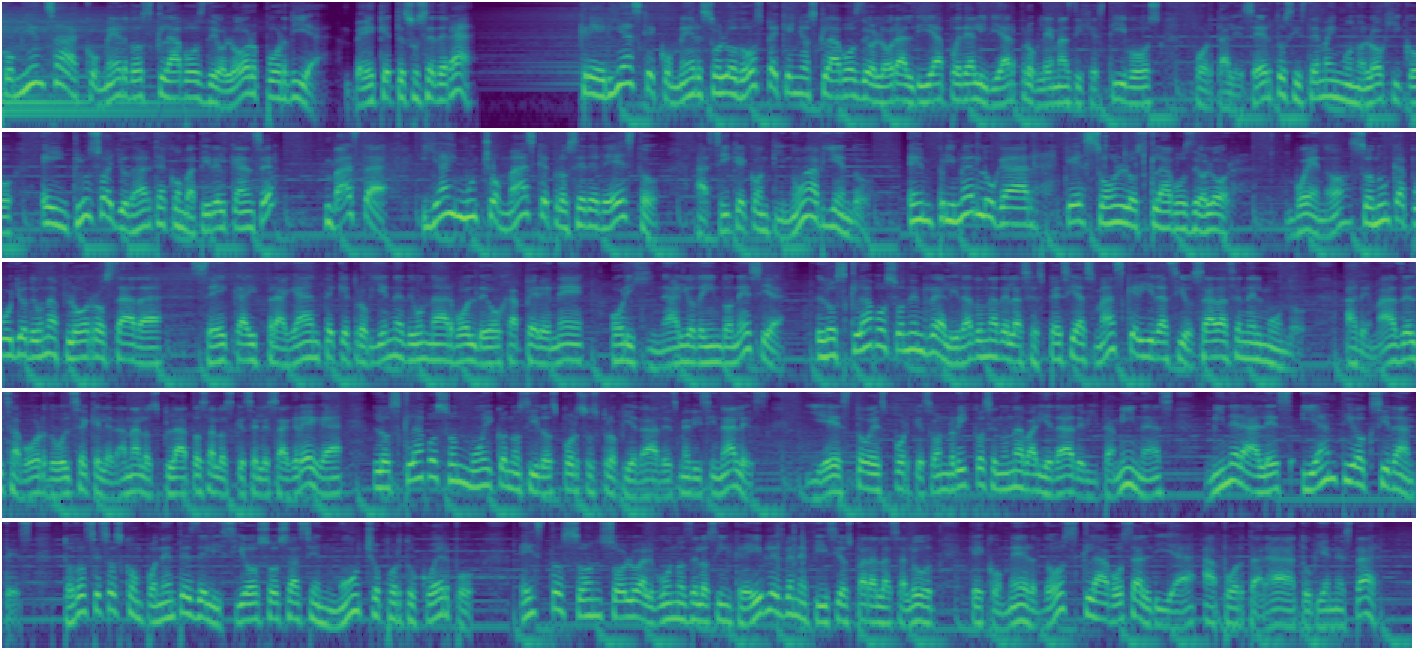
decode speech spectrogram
Comienza a comer dos clavos de olor por día. Ve qué te sucederá. ¿Creerías que comer solo dos pequeños clavos de olor al día puede aliviar problemas digestivos, fortalecer tu sistema inmunológico e incluso ayudarte a combatir el cáncer? Basta, y hay mucho más que procede de esto, así que continúa viendo. En primer lugar, ¿qué son los clavos de olor? Bueno, son un capullo de una flor rosada, seca y fragante que proviene de un árbol de hoja perenne originario de Indonesia. Los clavos son en realidad una de las especias más queridas y usadas en el mundo. Además del sabor dulce que le dan a los platos a los que se les agrega, los clavos son muy conocidos por sus propiedades medicinales, y esto es porque son ricos en una variedad de vitaminas, minerales y antioxidantes. Todos esos componentes deliciosos hacen mucho por tu cuerpo. Estos son solo algunos de los increíbles beneficios para la salud que comer dos clavos al día aportará a tu bienestar.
